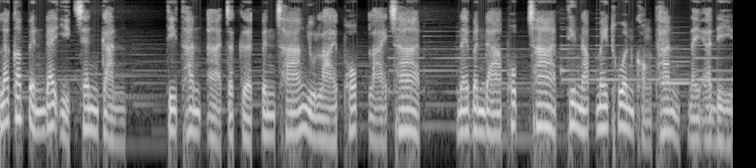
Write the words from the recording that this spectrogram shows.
และก็เป็นได้อีกเช่นกัน ที่ท่านอาจจะเกิดเป็นช้างอยู่หลายภพหลายชาติ ในบรรดาภพชาติที่นับไม่ถ้วนของท่านในอดีต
